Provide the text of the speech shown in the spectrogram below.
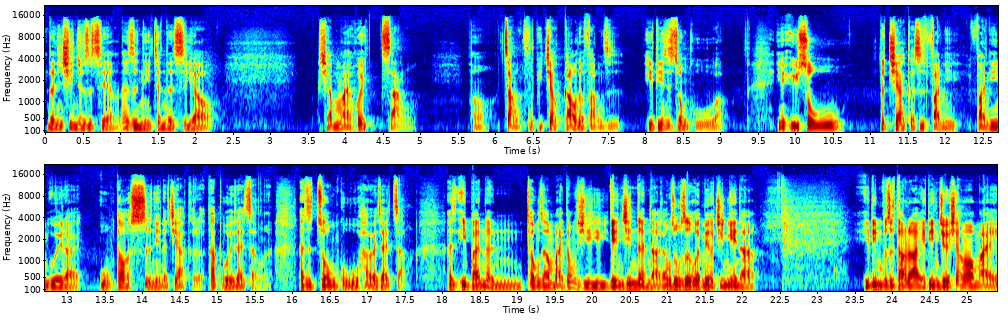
人性就是这样，但是你真的是要想买会涨哦，涨幅比较高的房子，一定是中古屋啊，因为预售屋的价格是反映反映未来。五到十年的价格了，它不会再涨了。但是中古屋还会再涨。但是一般人通常买东西，年轻人、啊，刚出社会没有经验啊，一定不知道啦，一定就想要买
